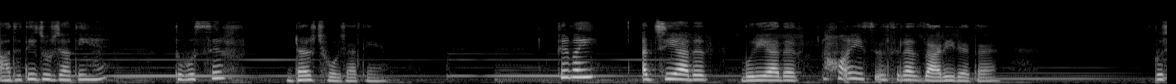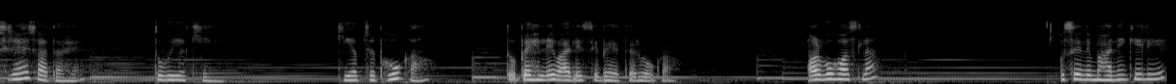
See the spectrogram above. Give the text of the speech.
आदतें जुड़ जाती हैं तो वो सिर्फ़ डर छोड़ जाती हैं। फिर वही अच्छी आदत, बुरी आदत और ये सिलसिला जारी रहता है। कुछ रह जाता है तो वो यकीन कि अब जब होगा तो पहले वाले से बेहतर होगा। और वो हौसला उसे निभाने के लिए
